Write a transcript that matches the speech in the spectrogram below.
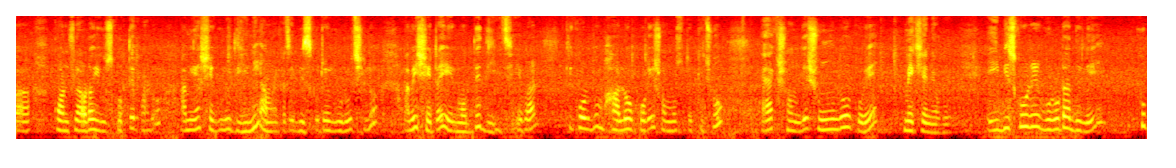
বা কর্নফ্লাওয়ারও ইউজ করতে পারো। আমি আর সেগুলো দিইনি, আমার কাছে বিস্কুটের গুঁড়ো ছিল। আমি সেটাই এর মধ্যে দিয়েছি। এবার কি করব? ভালো করে সমস্ত কিছু একসঙ্গে সুন্দর করে মেখে নেব। এই বিস্কুটের গুঁড়োটা দিলে খুব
